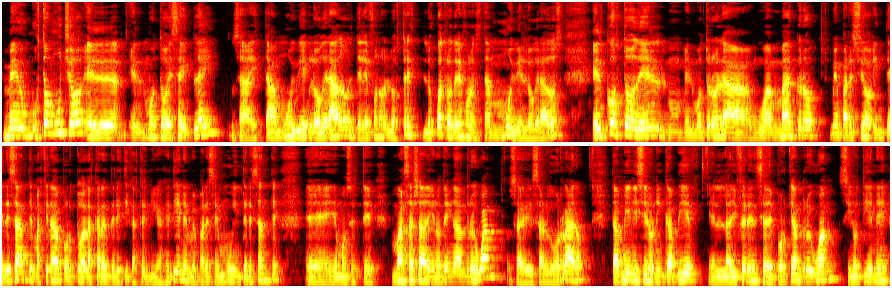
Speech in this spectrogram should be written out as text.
Me gustó mucho el, Moto S6 Play, o sea, está muy bien logrado el teléfono, los, tres, los cuatro teléfonos están muy bien logrados. El costo del Motorola One Macro me pareció interesante, más que nada por todas las características técnicas que tiene, me parece muy interesante, eh, digamos, este, más allá de que no tenga Android One, o sea, es algo raro. También hicieron hincapié en la diferencia de por qué Android One si no tiene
